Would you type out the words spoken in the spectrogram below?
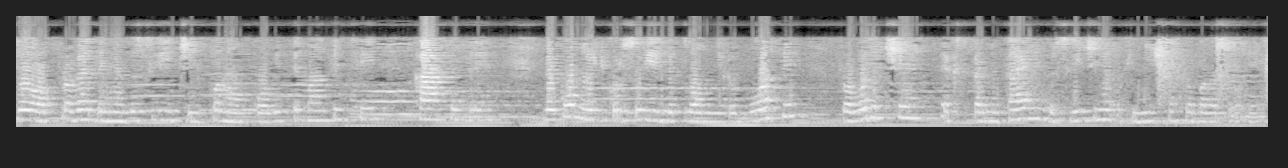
до проведення досліджень по науковій тематиці, кафедри, виконують курсові дипломні роботи, проводячи експериментальні дослідження у хімічних лабораторіях.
